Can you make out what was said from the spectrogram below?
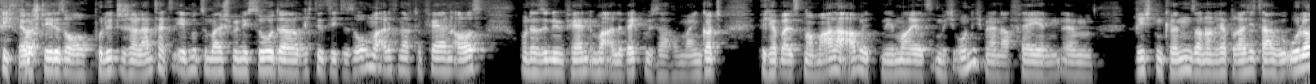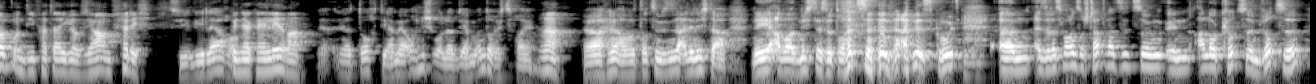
Ich Wenn verstehe das auch auf politischer Landtagsebene zum Beispiel nicht so, da richtet sich das auch immer alles nach den Ferien aus und dann sind in den Ferien immer alle weg, wo ich sage, oh mein Gott, ich habe als normaler Arbeitnehmer jetzt mich auch nicht mehr nach Ferien ähm, richten können, sondern ich habe 30 Tage Urlaub und die verteile ich aufs Jahr und fertig. Sie wie Lehrer. Ich bin ja kein Lehrer. Ja, ja, doch, die haben ja auch nicht Urlaub, die haben unterrichtsfrei. Ja. Ja, aber trotzdem sind sie alle nicht da. Nee, aber nichtsdestotrotz, alles gut. Ähm, also das war unsere Stadtratssitzung in aller Kürze und Würze.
